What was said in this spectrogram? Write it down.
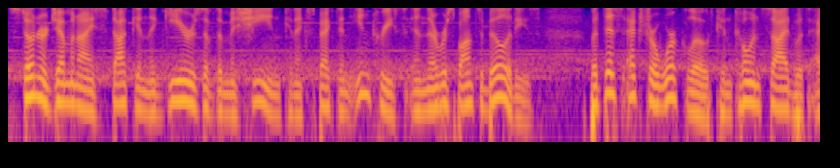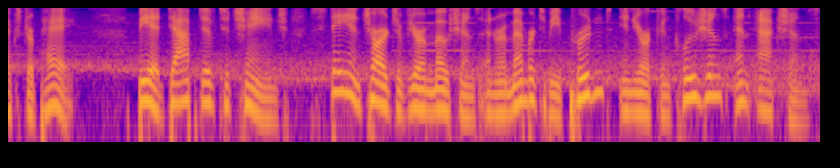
Stoner Gemini stuck in the gears of the machine can expect an increase in their responsibilities, but this extra workload can coincide with extra pay. Be adaptive to change, stay in charge of your emotions, and remember to be prudent in your conclusions and actions.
